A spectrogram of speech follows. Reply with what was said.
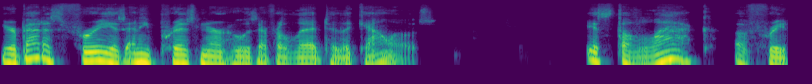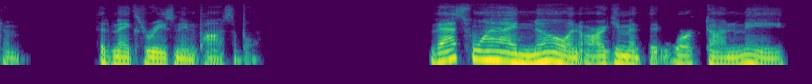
You're about as free as any prisoner who was ever led to the gallows. It's the lack of freedom that makes reasoning possible. That's why I know an argument that worked on me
